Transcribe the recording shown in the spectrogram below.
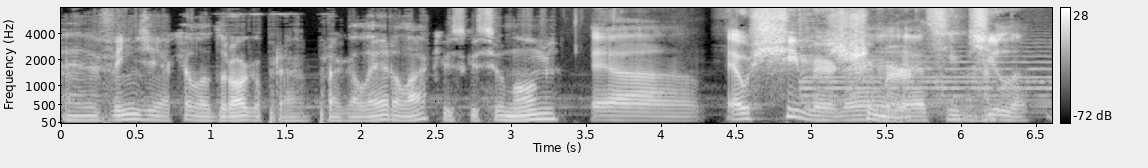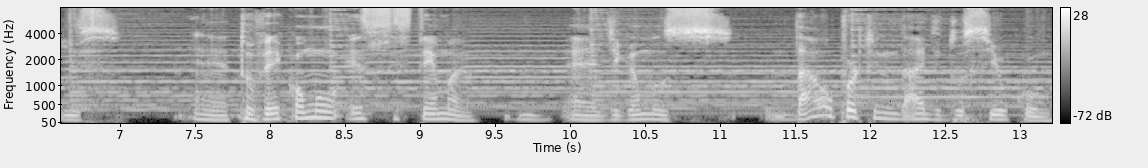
é, vende aquela droga pra, pra galera lá, que eu esqueci o nome. É a. É o Shimmer, né? Shimmer. É a cintila. Isso. É, tu vê como esse sistema, é, digamos, dá a oportunidade do Silco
